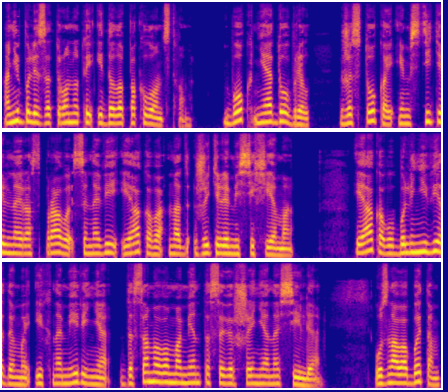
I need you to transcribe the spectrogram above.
они были затронуты идолопоклонством. Бог не одобрил жестокой и мстительной расправы сыновей Иакова над жителями Сихема. Иакову были неведомы их намерения до самого момента совершения насилия. Узнав об этом,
